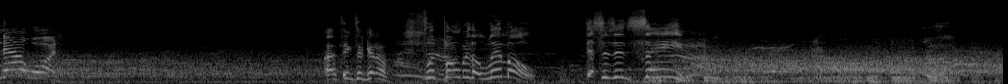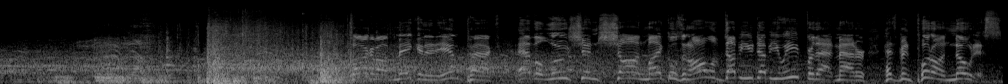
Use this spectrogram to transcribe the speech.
Now what? I think they're gonna flip over the limo. This is insane. Impact. Evolution, Shawn Michaels, and all of WWE, for that matter, has been put on notice.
